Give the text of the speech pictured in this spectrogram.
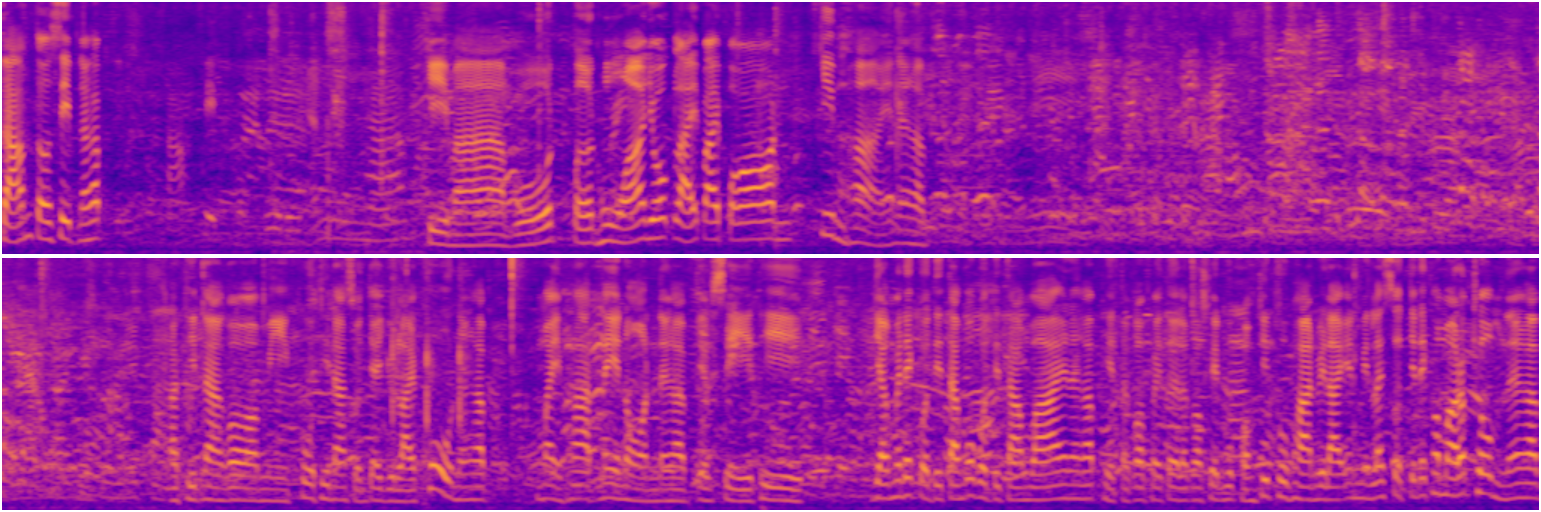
3ต่อ10นะครับสามสิบแอดมินครับขี่มาบูธเปิดหัวยกไหลไปปอนจิ้มหายนะครับ อาทิตย์หน้าก็มีคู่ที่น่าสนใจอยู่หลายคู่นะครับ ไม่พลาดแน่นอนนะครับ FC ที่ ยังไม่ได้กดติดตามก็กดติดตามไว้นะครับเพจตะกอไฟเตอร์แล้วก็เฟซบุ๊กของทิศภูพานเวลาเอ็นมินไลฟ์สดจะได้เข้ามารับชมนะครับ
